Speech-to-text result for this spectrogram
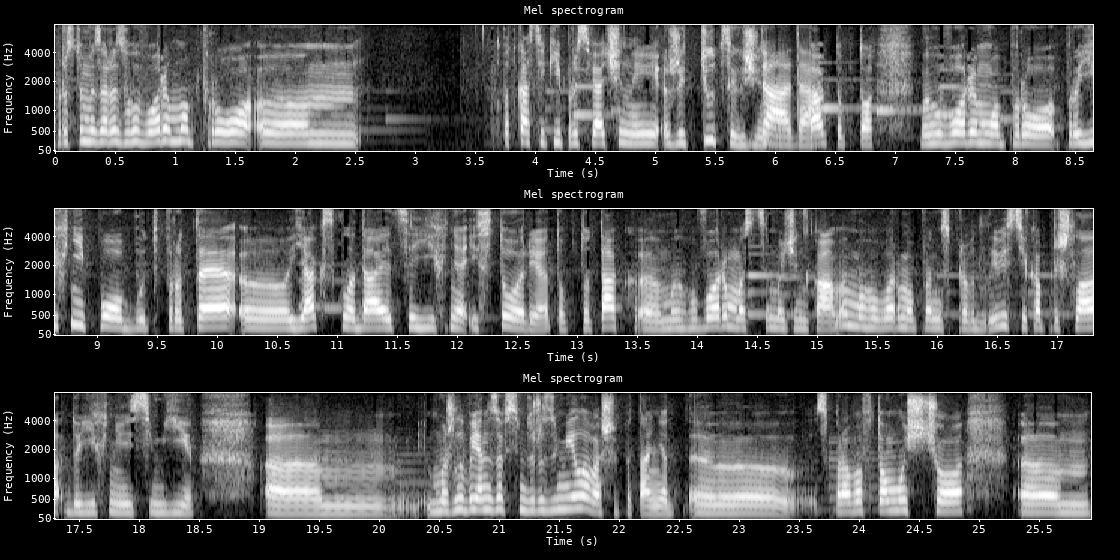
Просто ми зараз говоримо про ем, подкаст, який присвячений життю цих жінок. Да, да. Так? Тобто ми говоримо про, про їхній побут, про те, е, як складається їхня історія. Тобто, так, е, ми говоримо з цими жінками, ми говоримо про несправедливість, яка прийшла до їхньої сім'ї. Ем, можливо, я не зовсім зрозуміла ваше питання. Е, справа в тому, що. Ем,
